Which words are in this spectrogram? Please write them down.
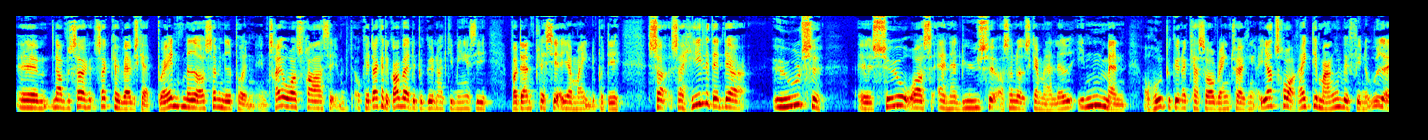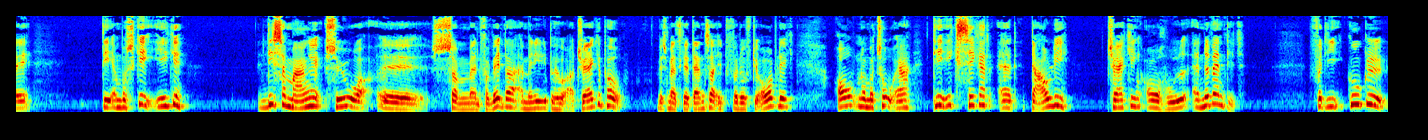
Øh, når, så, så kan det være, at vi skal have et brand med også, så er vi nede på en, en treårsfrase. Okay, der kan det godt være, at det begynder at give mening at sige, hvordan placerer jeg mig egentlig på det. Så, så hele den der øvelse, øh, søgeordsanalyse og sådan noget, skal man have lavet, inden man overhovedet begynder at kaste over rank tracking. Og jeg tror, at rigtig mange vil finde ud af, det er måske ikke lige så mange søgeord, øh, som man forventer, at man egentlig behøver at tracke på, hvis man skal danne sig et fornuftigt overblik. Og nummer to er, det er ikke sikkert, at daglig tracking overhovedet er nødvendigt. Fordi Google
